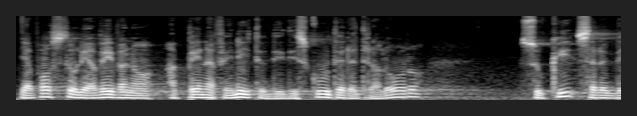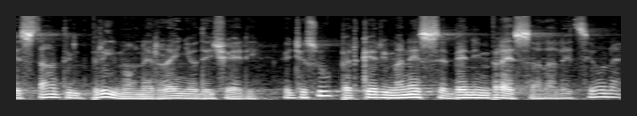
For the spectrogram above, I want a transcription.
Gli apostoli avevano appena finito di discutere tra loro su chi sarebbe stato il primo nel regno dei cieli e Gesù, perché rimanesse ben impressa la lezione,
